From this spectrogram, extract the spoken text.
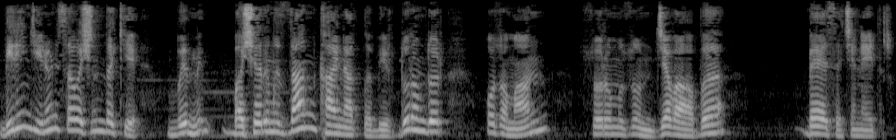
1. İnönü Savaşı'ndaki başarımızdan kaynaklı bir durumdur. O zaman sorumuzun cevabı B seçeneğidir.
